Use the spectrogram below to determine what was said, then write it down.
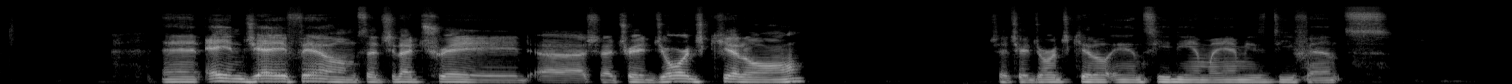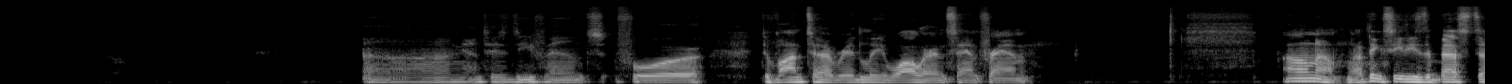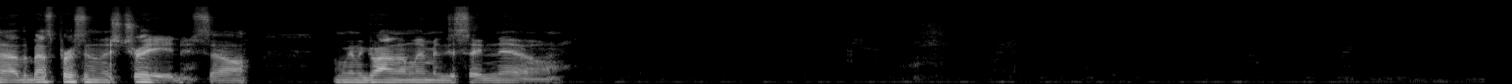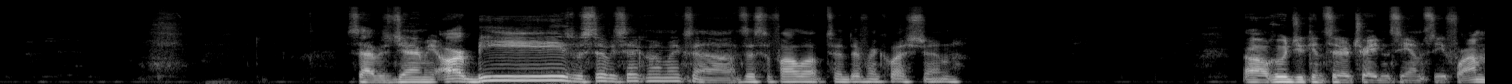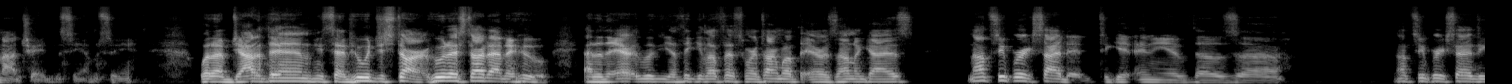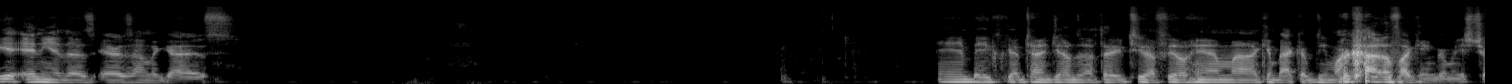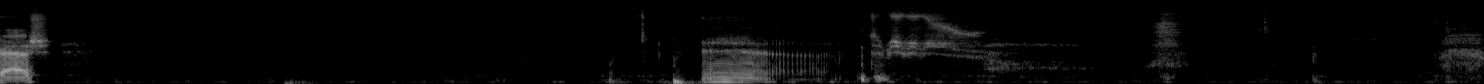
And A and J Film said, should I trade? Uh, should I trade George Kittle? Should I trade George Kittle and CD in Miami's defense? Um, and his defense for Devonta, Ridley, Waller, and San Fran. I don't know. I think CD's the best uh, the best person in this trade. So I'm gonna go out on a limb and just say no. Savage Jeremy RBs would still be makes sense. Is this a follow up to a different question? Oh, who would you consider trading CMC for? I'm not trading CMC. What up, Jonathan? He said, "Who would you start? Who would I start out of who? Out of the air? I think you left this. when We were talking about the Arizona guys. Not super excited to get any of those. uh Not super excited to get any of those Arizona guys. And Bakes grabbed Tony Jones in a 32. I feel him. Uh, I can back up Demercado. Fuck Ingram. He's trash. And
